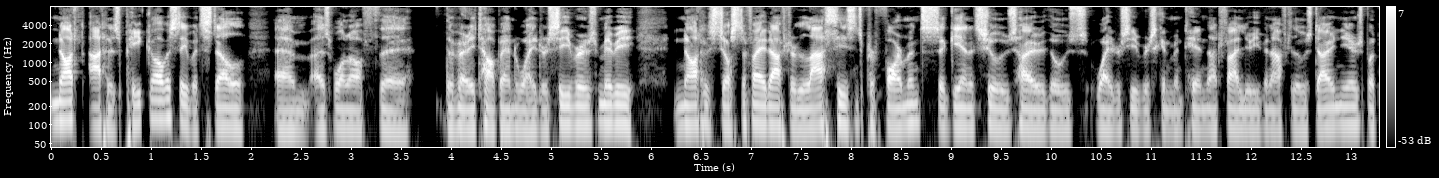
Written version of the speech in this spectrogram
not at his peak, obviously, but still um, as one of the the very top end wide receivers. Maybe not as justified after last season's performance. Again, it shows how those wide receivers can maintain that value even after those down years, but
